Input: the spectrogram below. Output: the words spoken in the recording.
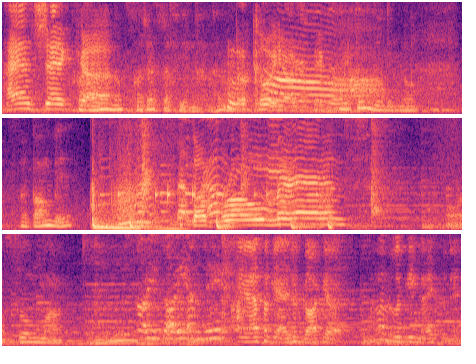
Handshake. Uh, choreography and no choreography. Something they didn't know. Bombay. The, The bromance. bromance. Also, Mark. Sorry, sorry, I'm late. Hey, that's okay. I just got here. Someone's looking nice today.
